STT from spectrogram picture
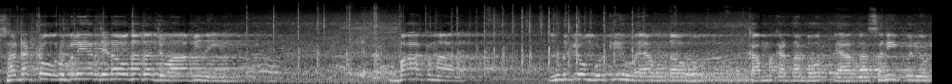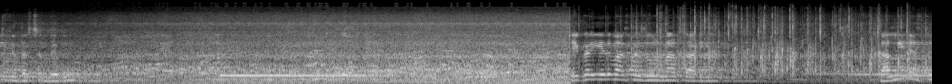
ਸਾਡਾ ਢੋਲ ਪਲੇਅਰ ਜਿਹੜਾ, ਉਹਦਾ ਤਾਂ ਜਵਾਬ ਹੀ ਨਹੀਂ ਬਾ ਕਮਾਲ ਹੈ। ਮੁੜ ਕੇ ਉਹ ਮੁੜ ਕੇ ਹੋਇਆ ਹੁੰਦਾ ਉਹ। ਕੰਮ ਕਰਦਾ ਬਹੁਤ ਪਿਆਰ ਨਾਲ। ਸਨੀ ਇੱਕ ਵਾਰੀ ਉੱਠ ਕੇ ਦਰਸ਼ਨ ਦੇ ਦੇ ਇੱਕ ਵਾਰੀ ਇਹਦੇ ਵਾਸਤੇ ਜ਼ੋਰਦਾਰ ਤਾੜੀਆਂ। ਕਰ ਲਈ ਰਸਤੇ।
